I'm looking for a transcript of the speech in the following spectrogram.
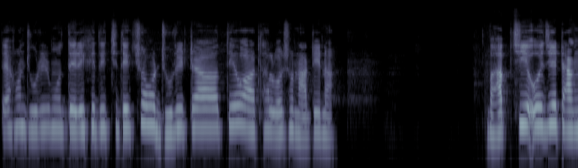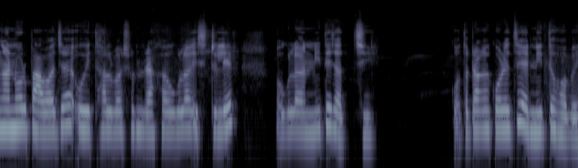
তো এখন ঝুড়ির মধ্যে রেখে দিচ্ছি। দেখছ আমার ঝুড়িটাতেও আর থাল বাসন আটে না। ভাবছি ওই যে টাঙানোর পাওয়া যায়, ওই থাল বাসন রাখা ওগুলো স্টিলের। ওগুলা নিতে যাচ্ছি। কত টাকা করে যে নিতে হবে।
